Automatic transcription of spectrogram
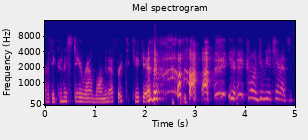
are they going to stay around long enough for it to kick in? you know, come on, give me a chance. It's,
